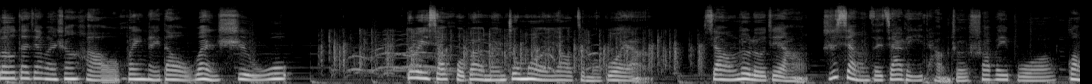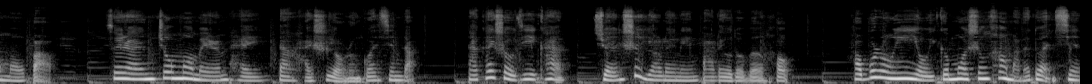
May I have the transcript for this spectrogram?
Hello，大家晚上好，欢迎来到万事屋。各位小伙伴们，周末要怎么过呀？像六六这样，只想在家里躺着刷微博、逛某宝。虽然周末没人陪，但还是有人关心的。打开手机一看，全是幺零零八六的问候。好不容易有一个陌生号码的短信，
